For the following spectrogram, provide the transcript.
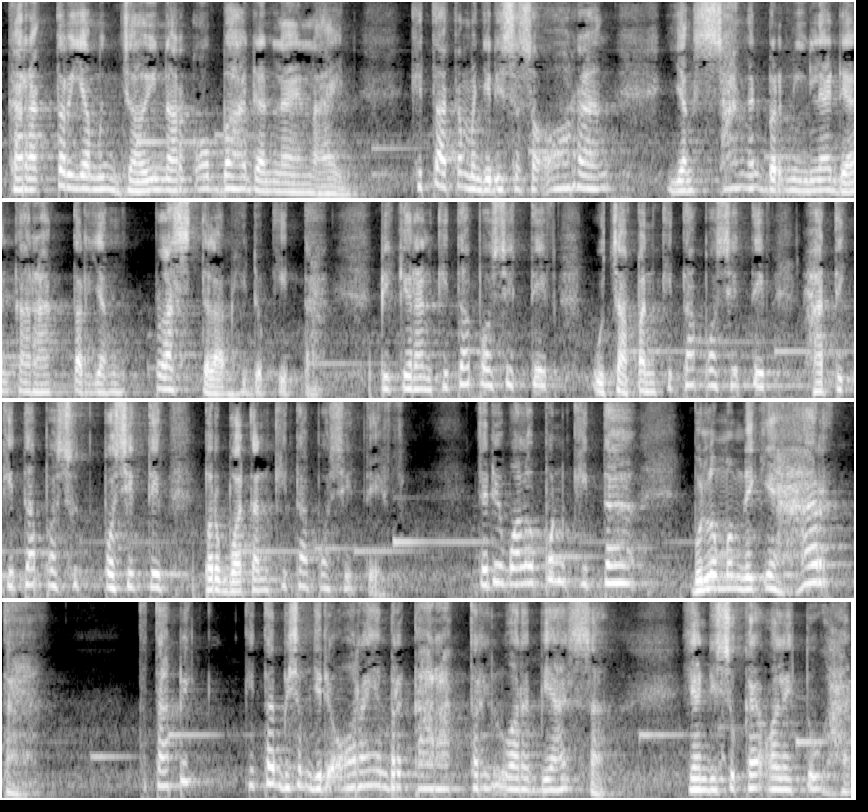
karakter yang menjauhi narkoba dan lain-lain. Kita akan menjadi seseorang yang sangat bernilai dengan karakter yang plus dalam hidup kita. Pikiran kita positif, ucapan kita positif, hati kita positif, perbuatan kita positif. Jadi walaupun kita belum memiliki harta, tetapi kita bisa menjadi orang yang berkarakter luar biasa, yang disukai oleh Tuhan.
